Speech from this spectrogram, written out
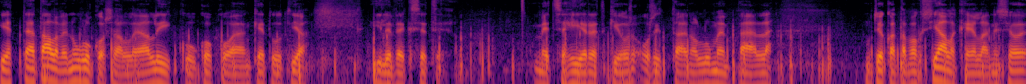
viettää talven ulkosalla ja liikkuu koko ajan, ketut ja ilvekset, metsähiiretkin osittain on lumen päällä, mutta joka tapauksessa jälkeellä, niin se on,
